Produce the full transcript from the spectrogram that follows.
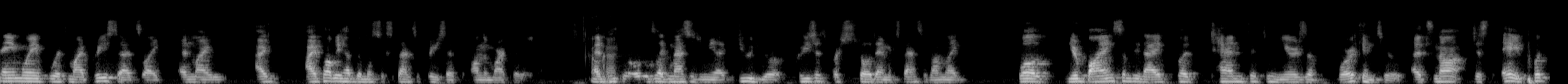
same way with my presets like and my i I probably have the most expensive presets on the market right now. Okay. And people always like messaging me like, dude, your presets are so damn expensive. I'm like, well, you're buying something that I put 10, 15 years of work into. It's not just, hey, put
